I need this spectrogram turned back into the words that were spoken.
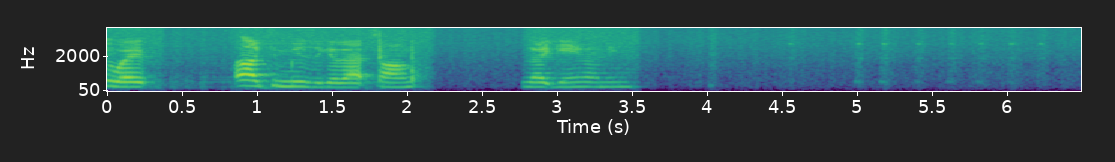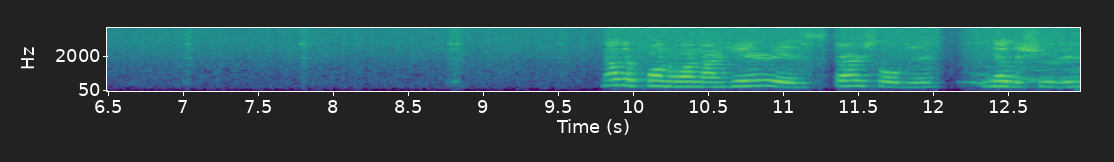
Anyway, I like the music of that song. That game, I mean. Another fun one on here is Star Soldier, another shooter.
